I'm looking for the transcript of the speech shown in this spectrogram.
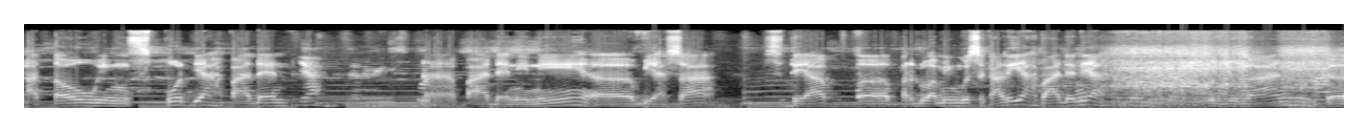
atau Wings Food ya Pak Aden. Ya, dari Wings Food. Nah, Pak Aden ini eh, biasa setiap eh, per dua minggu sekali ya Pak Aden ya kunjungan ke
